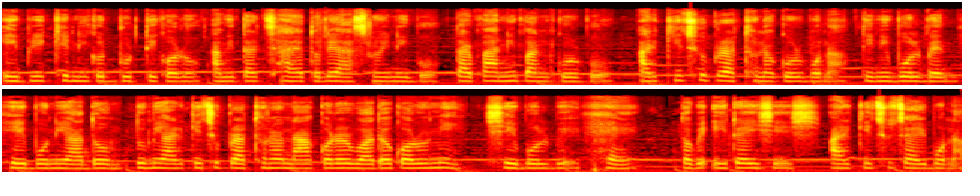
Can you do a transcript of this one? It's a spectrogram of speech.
এই বৃক্ষের নিকটবর্তী করো। আমি তার ছায়াতলে আশ্রয় নিব, তার পানি পান করব। আর কিছু প্রার্থনা করব না। তিনি বলবেন, হে বনি আদম, তুমি আর কিছু প্রার্থনা না করার ওয়াদা করনি? সে বলবে হ্যাঁ। তবে এটাই শেষ, আর কিছু চাইব না।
